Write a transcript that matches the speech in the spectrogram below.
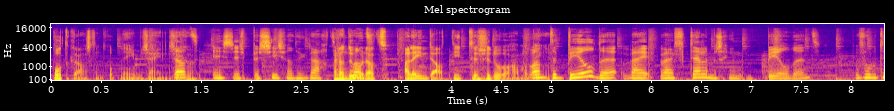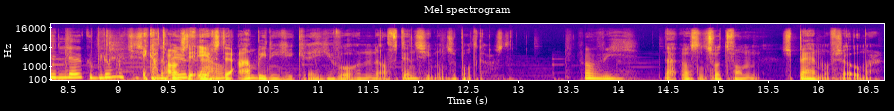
podcast aan het opnemen zijn. zeg Dat maar. is dus precies wat ik dacht. Maar dan doen want, we dat alleen dat, niet tussendoor allemaal Want dingen. de beelden, wij, wij vertellen misschien beeldend. Bijvoorbeeld die leuke bloemetjes Ik had trouwens de eerste aanbieding gekregen voor een advertentie in onze podcast. Van wie? Nou, dat was een soort van spam of zo, maar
